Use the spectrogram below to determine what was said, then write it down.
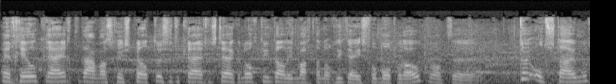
en geel krijgt. Daar was geen spel tussen te krijgen. Sterker nog, Tindalli mag daar nog niet eens voor mopperen ook. Want eh, te onstuimig.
